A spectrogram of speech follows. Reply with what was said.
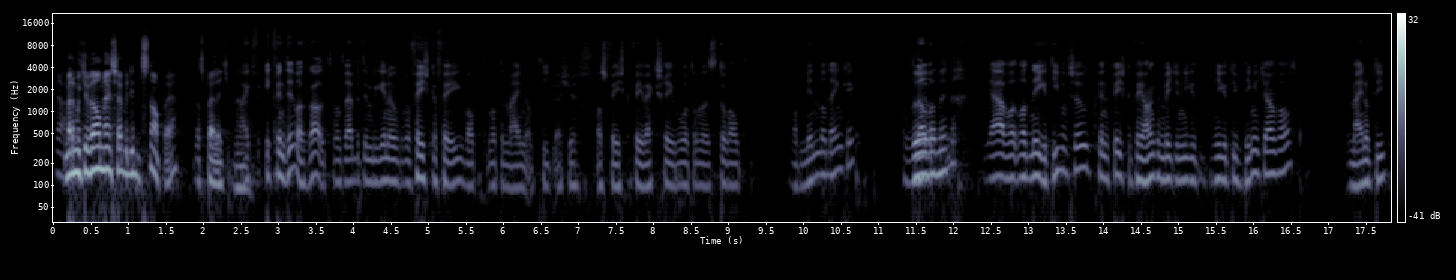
Ja. Maar dan moet je wel mensen hebben die het snappen, hè? dat spelletje. Maar ik, ik vind dit wel goud, want we hebben het in het begin over een feestcafé. Wat, wat in mijn optiek, als je als feestcafé weggeschreven wordt, dan is het toch altijd wat minder, denk ik. Hoe bedoel je wat minder? Ja, wat, wat negatief of zo. Ik vind feestcafé hangt een beetje een neg- negatief dingetje aan vast. In mijn optiek.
